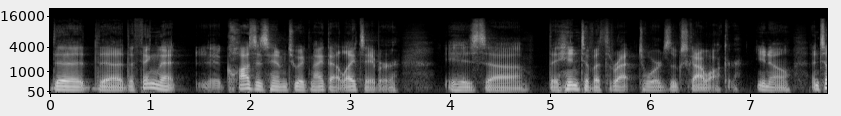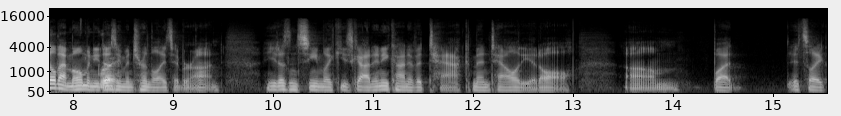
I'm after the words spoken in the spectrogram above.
the the the thing that uh, causes him to ignite that lightsaber is uh, the hint of a threat towards Luke Skywalker. You know, until that moment, he doesn't even turn the lightsaber on. He doesn't seem like he's got any kind of attack mentality at all. Um, but it's like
